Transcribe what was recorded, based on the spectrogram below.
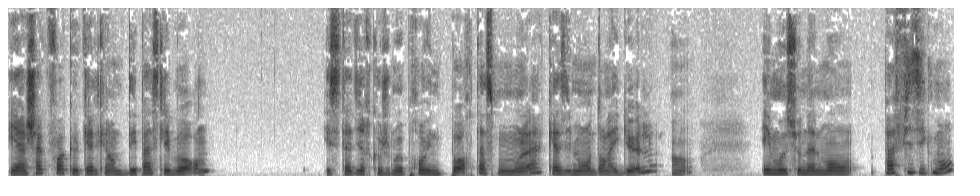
Et à chaque fois que quelqu'un dépasse les bornes, et c'est-à-dire que je me prends une porte à ce moment-là, quasiment dans la gueule, hein, émotionnellement pas physiquement,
